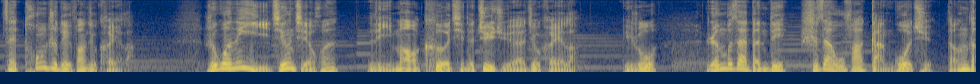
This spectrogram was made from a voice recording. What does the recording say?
再通知对方就可以了。如果你已经结婚，礼貌客气的拒绝就可以了，比如。人不在本地，实在无法赶过去，等等。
